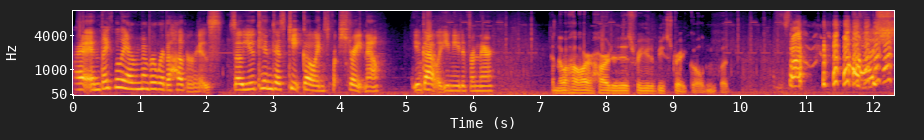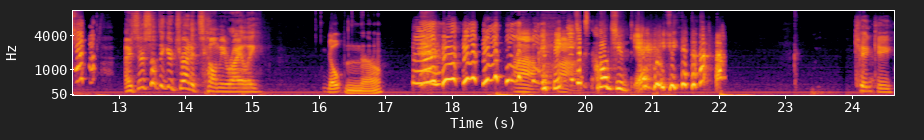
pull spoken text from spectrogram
I and thankfully I remember where the hover is. So you can just keep going sp- straight now. You uh. got what you needed from there. I know how hard- hard it is for you to be straight, Golden, but is there something you're trying to tell me, Riley? Nope. no. Ah, I think ah. I just called you gay. Kinky.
